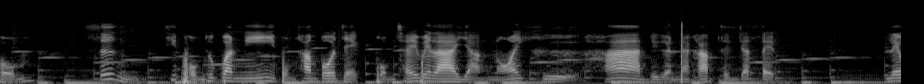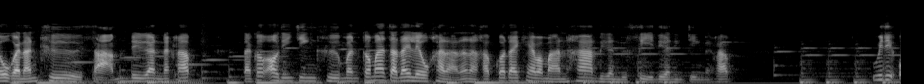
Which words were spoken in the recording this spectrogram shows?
ผม ซึ่ง ที่ผมทุกวันนี้ผมทำโปรเจกต์ผมใช้เวลาอย่างน้อยคือ 5 เดือนนะครับ ถึงจะเสร็จ เร็วกว่านั้นคือ 3 เดือนนะครับ แต่ก็เอาจริง ๆ คือมันก็ไม่น่าจะได้เร็วขนาดนั้นนะครับ ก็ได้แค่ประมาณ 5 เดือนหรือ 4 เดือนจริง ๆ นะครับ วิดีโอ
